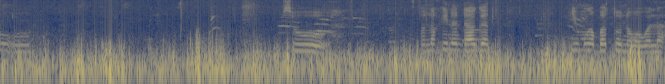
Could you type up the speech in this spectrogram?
Oo. So, malaki ng dagat. Yung mga bato nawawala.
